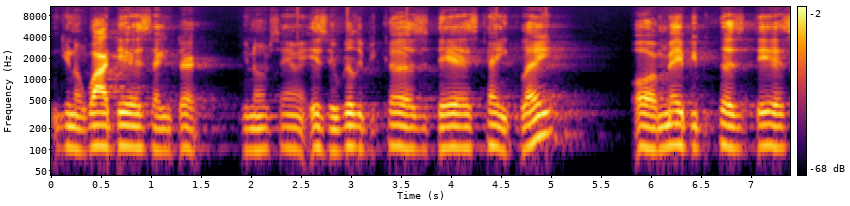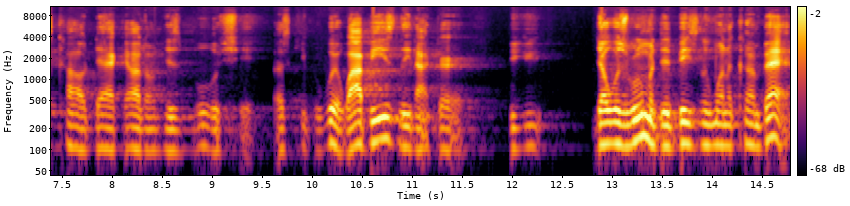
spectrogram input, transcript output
you know, why Dez ain't there? You know what I'm saying? Is it really because Dez can't play? Or maybe because Dez called Dak out on his bullshit. Let's keep it real. Why Beasley not there? You, there was rumor that Beasley want to come back.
